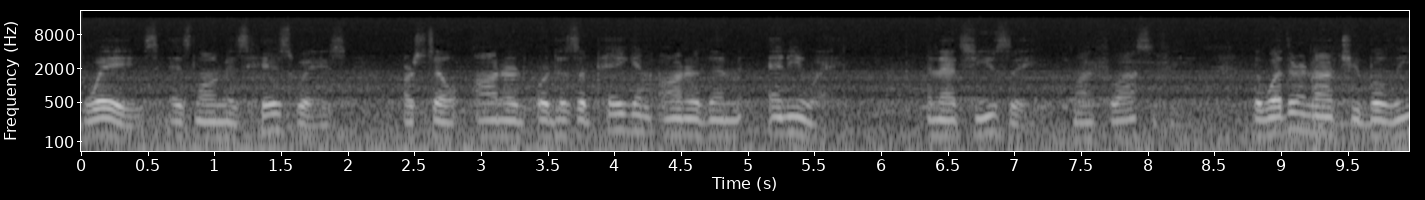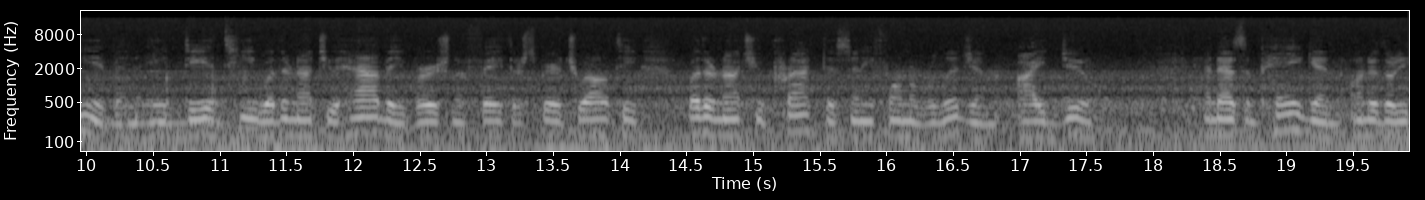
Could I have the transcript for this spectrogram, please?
ways as long as his ways are still honored, or does a pagan honor them anyway? And that's usually my philosophy. That whether or not you believe in a deity, whether or not you have a version of faith or spirituality, whether or not you practice any form of religion, I do and as a pagan under the,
